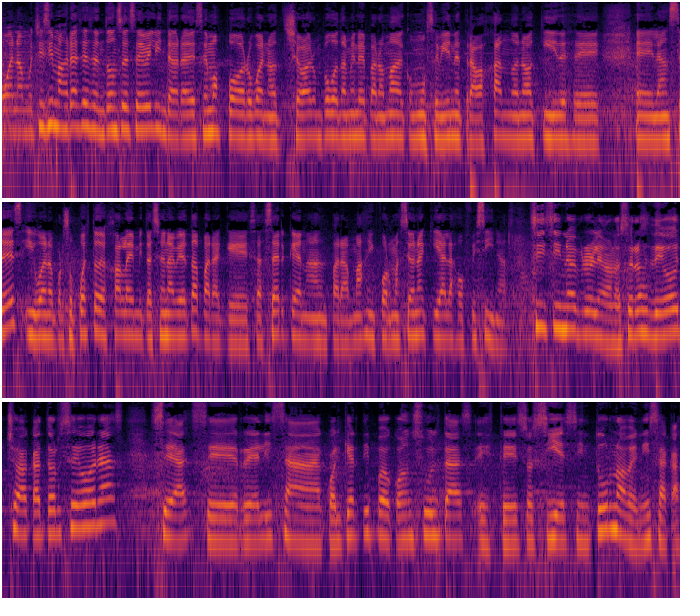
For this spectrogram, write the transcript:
Bueno, muchísimas gracias entonces Evelyn, te agradecemos por bueno llevar un poco también el panorama de cómo se viene trabajando ¿no? aquí desde eh, el y bueno, por supuesto dejar la invitación abierta para que se acerquen para más información aquí a las oficinas. Sí, sí, no hay problema. Nosotros de 8 a 14 horas se, se realiza cualquier tipo de consultas, este, eso sí es sin turno, venís acá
